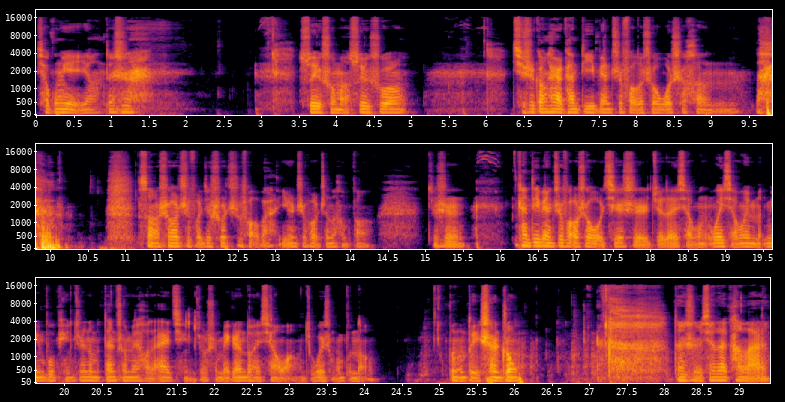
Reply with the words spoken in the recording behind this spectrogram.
小公也一样，但是所以说嘛，所以说，其实刚开始看第一遍《知否》的时候，我是很，算了，说到《知否》就说《知否》吧，因为《知否》真的很棒。就是看第一遍《知否》的时候，我其实是觉得小公为小公鸣不平，就是那么单纯美好的爱情，就是每个人都很向往，就为什么不能不能得以善终？但是现在看来。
